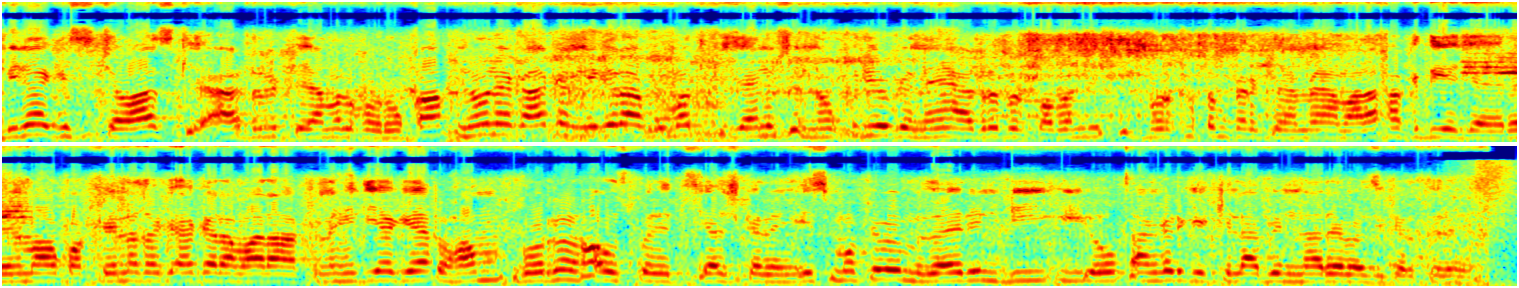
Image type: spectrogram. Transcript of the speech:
बिना किसी जवाब के आर्डर के अमल को रोका इन्होंने कहा कि निगरा हुकूमत की जानब से नौकरियों के नए आर्डर पर पाबंदी सिर्फ़ और खत्म करके हमें हमारा हक दिया जाए। रहनुमाओं का कहना था कि अगर हमारा हक नहीं दिया गया तो हम गवर्नर हाउस पर एहतियाज करेंगे। इस मौके पर मुजाहरीन डी ई ओ सांगड़ के खिलाफ नारेबाजी करते रहे।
